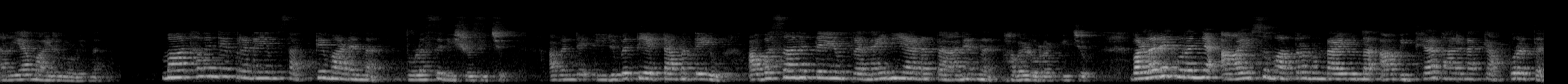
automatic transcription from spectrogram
അറിയാമായിരുന്നു എന്ന്. മാധവന്റെ പ്രണയം സത്യമാണെന്ന് തുളസി വിശ്വസിച്ചു. അവന്റെ ഇരുപത്തിയെട്ടാമത്തെയും അവസാനത്തെയും പ്രണയിനിയാണ് താനെന്ന് അവൾ ഉറപ്പിച്ചു. വളരെ കുറഞ്ഞ ആയുസ് മാത്രമുണ്ടായിരുന്ന ആ മിഥ്യാധാരണയ്ക്കപ്പുറത്ത്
